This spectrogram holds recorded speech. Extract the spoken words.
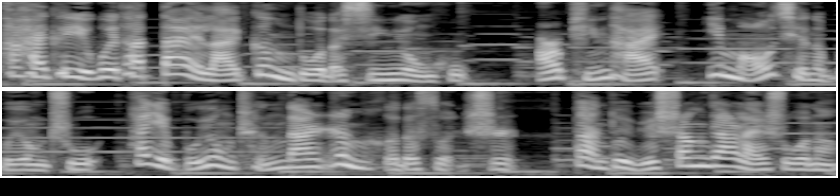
它还可以为它带来更多的新用户。而平台一毛钱都不用出，它也不用承担任何的损失。但对于商家来说呢，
